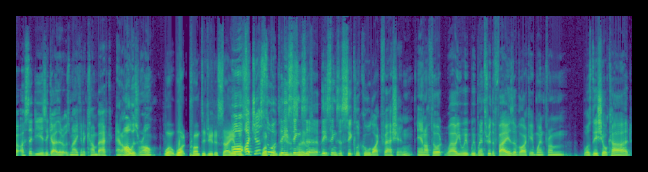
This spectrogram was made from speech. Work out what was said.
I, I said years ago that it was making a comeback, and I was wrong. What what prompted you to say it Oh, was? I just thought these things it was- are these things are cyclical like fashion, and I thought, well, you, we, we went through the phase of like it went from was this your card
